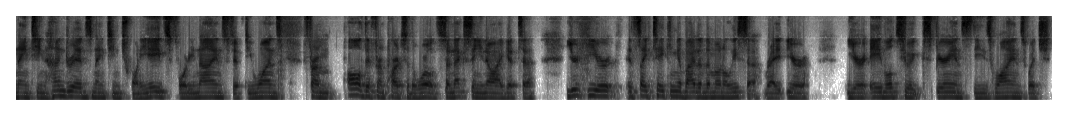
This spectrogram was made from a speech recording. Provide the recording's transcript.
1900s, 1928s, 49s, 51s from all different parts of the world. So next thing you know, I get to you're you're it's like taking a bite of the Mona Lisa, right? You're you're able to experience these wines, which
